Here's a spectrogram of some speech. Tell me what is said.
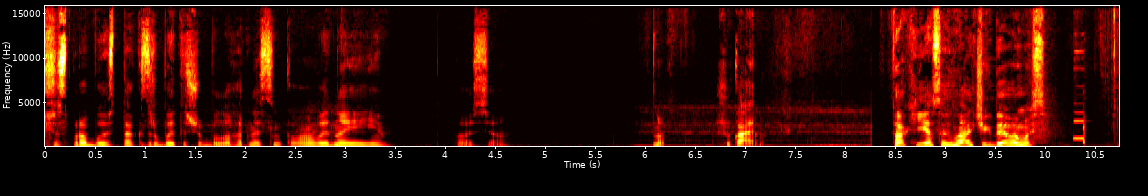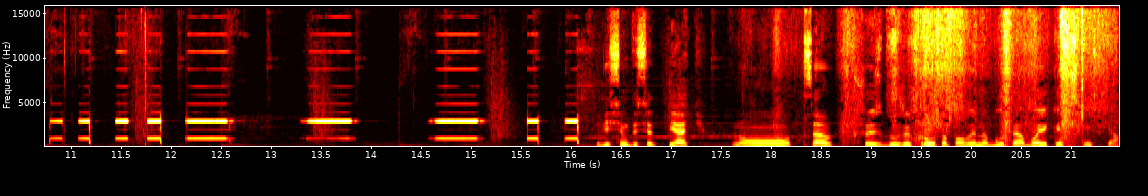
Ще спробую так зробити, щоб було гарнесенько вам видно її. Ось. Ну, шукаємо. Так, є сигнальчик, дивимось. Вісімдесят п'ять. Ну, це щось дуже круто повинно бути, або якесь сміття.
